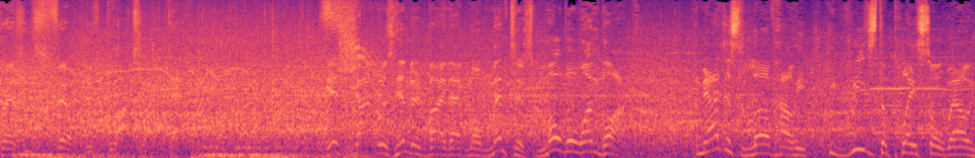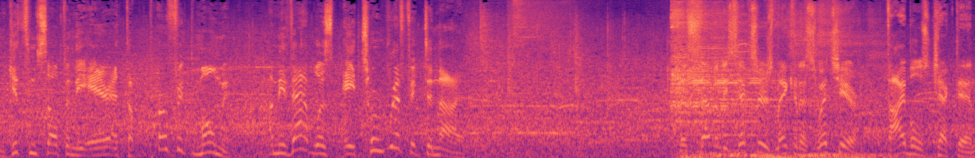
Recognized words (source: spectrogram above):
presence felt with blocks like that. His shot was hindered by that momentous mobile one block. I mean, I just love how he, he reads the play so well and gets himself in the air at the perfect moment. I mean, that was a terrific denial. The 76ers making a switch here. Thybulle's checked in.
